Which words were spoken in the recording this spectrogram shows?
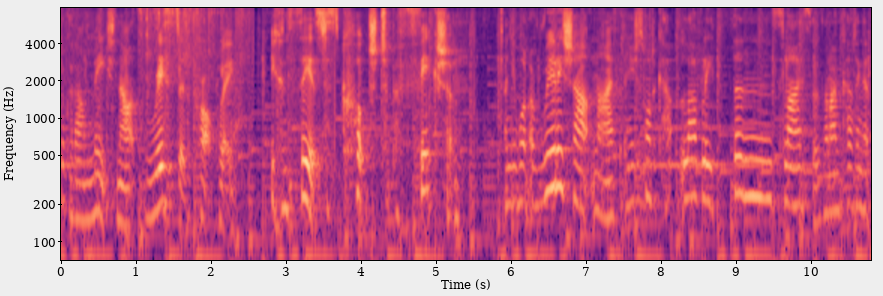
Look at our meat now. It's rested properly. You can see it's just cooked to perfection. And you want a really sharp knife and you just want to cut lovely thin slices and I'm cutting it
